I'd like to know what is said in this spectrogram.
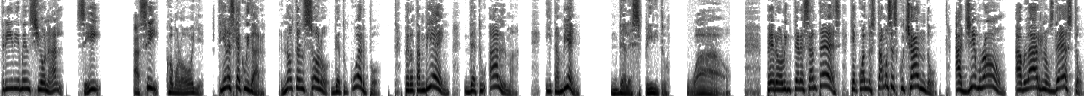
tridimensional. Sí, así como lo oye. Tienes que cuidar no tan solo de tu cuerpo, pero también de tu alma y también del espíritu. ¡Wow! Pero lo interesante es que cuando estamos escuchando a Jim Rohn hablarnos de esto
